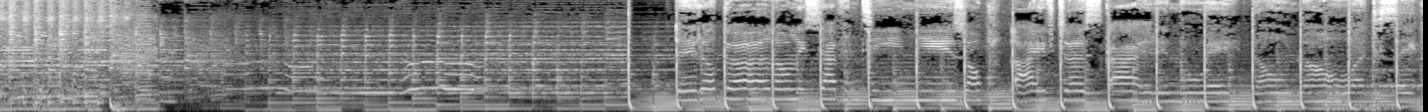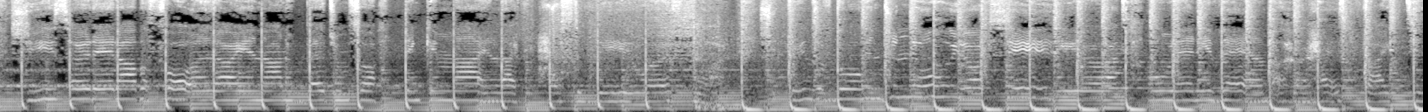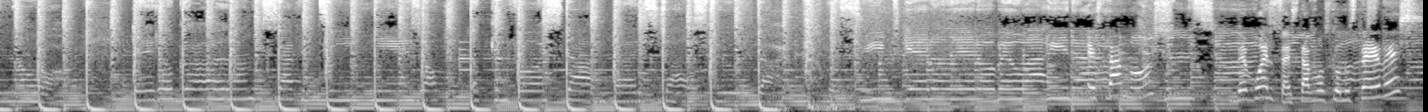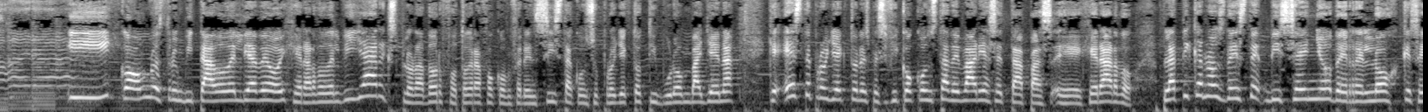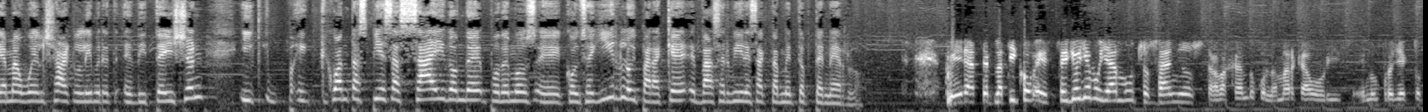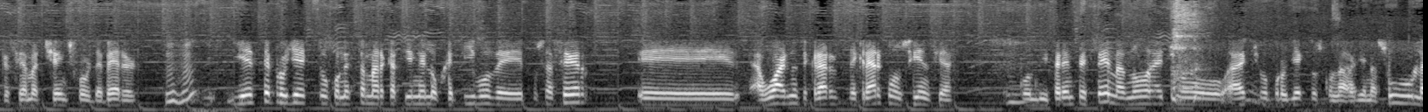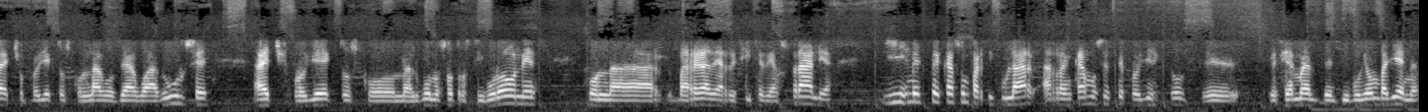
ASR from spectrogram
Estamos con ustedes y con nuestro invitado del día de hoy, Gerardo del Villar, explorador, fotógrafo, conferencista con su proyecto Tiburón Ballena, que este proyecto en específico consta de varias etapas. Eh, Gerardo, platícanos de este diseño de reloj que se llama Whale Shark Limited Edition y, cuántas piezas hay, dónde podemos eh, conseguirlo y para qué va a servir exactamente obtenerlo. Mira, te platico, este, yo llevo ya muchos años trabajando con la marca Oris en un proyecto que se llama Change for the Better. y, este proyecto con esta marca tiene el objetivo de pues, hacer eh, awareness, de crear, de crear conciencia con diferentes temas, ¿no? Ha hecho, ha hecho proyectos con la ballena azul, ha hecho proyectos con lagos de agua dulce, ha hecho proyectos con algunos otros tiburones, con la barrera de arrecife de Australia. Y en este caso en particular arrancamos este proyecto eh, que se llama el del tiburón ballena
